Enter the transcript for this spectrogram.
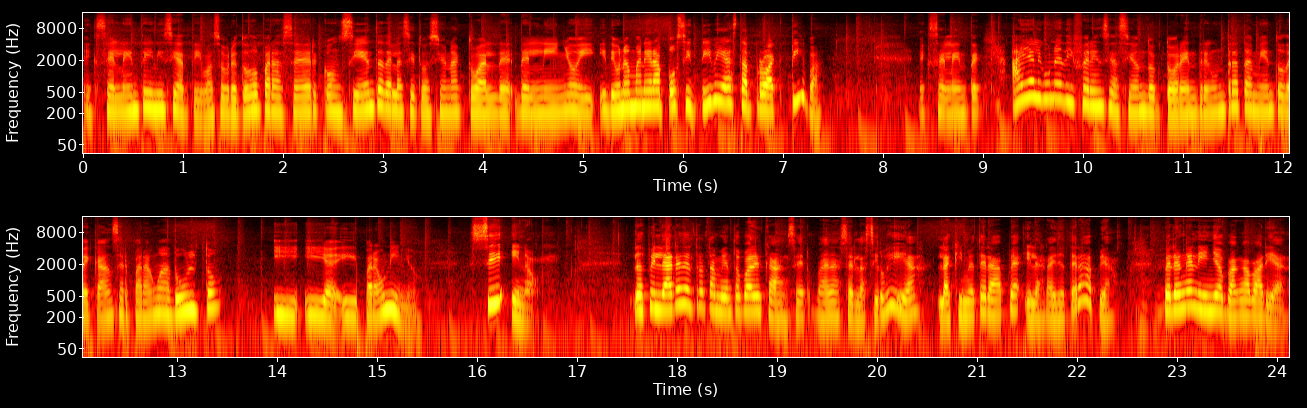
Excelente iniciativa, sobre todo para ser consciente de la situación actual del niño y, de una manera positiva y hasta proactiva. Excelente. ¿Hay alguna diferenciación, doctor, entre un tratamiento de cáncer para un adulto y, para un niño? Sí y no. Los pilares del tratamiento para el cáncer van a ser la cirugía, la quimioterapia y la radioterapia, pero en el niño van a variar,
